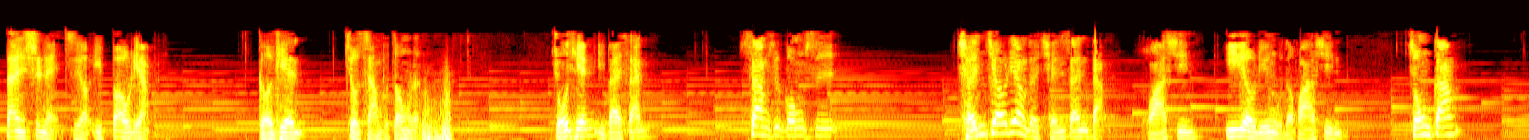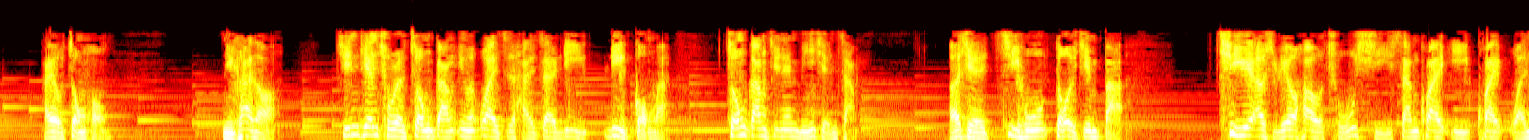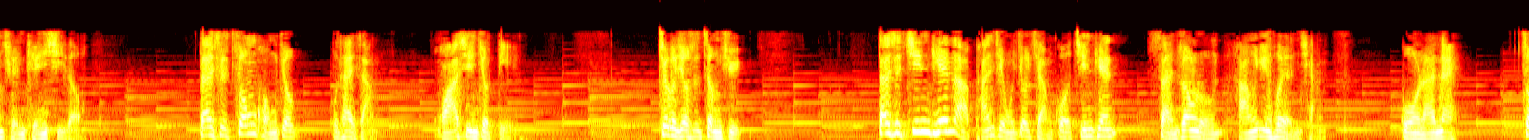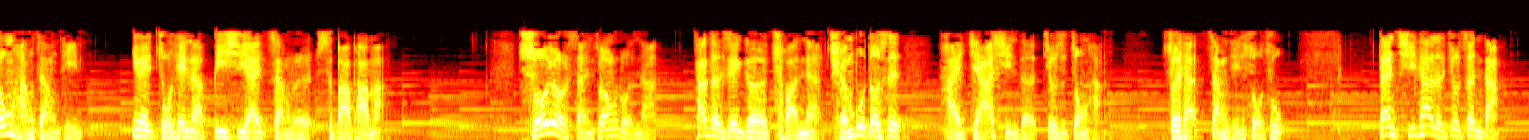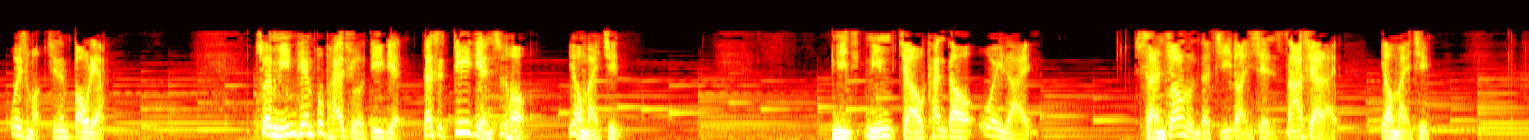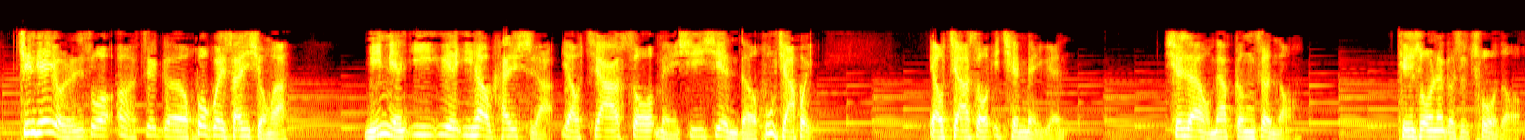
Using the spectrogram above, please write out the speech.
但是呢，只要一爆量，隔天就涨不动了。昨天礼拜三。上市公司成交量的前三档，华新一六零五的华新，中钢，还有中鸿。你看哦，今天除了中钢，因为外资还在立立拱啊，中钢今天明显涨，而且几乎都已经把七月二十六号除息三块一块完全填息了，但是中红就不太涨，华新就跌。这个就是证据，但是今天呢、啊，盘前我就讲过，今天散装轮航运会很强，果然呢，中航涨停，因为昨天呢、BCI 涨了十八趴嘛，所有散装轮呢、它的这个船呢、全部都是海岬型的，就是中航，所以它涨停锁住，但其他的就震荡，为什么？今天爆量，所以明天不排除有低点，但是低点之后。要买进，你你只要看到未来散装轮的极短线杀下来，要买进。今天有人说，呃，这个货柜三雄啊，明年一月一号开始啊，要加收美西线的附加费，要加收一千美元。现在我们要更正哦，听说那个是错的哦，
